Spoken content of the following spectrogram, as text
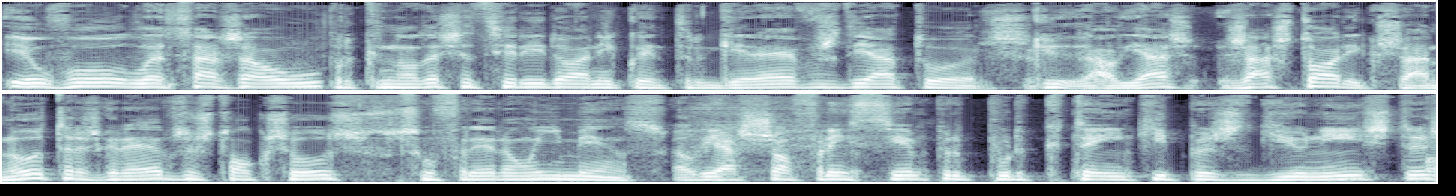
Eu vou lançar já o, porque não deixa de ser irónico entre greves de atores, que, aliás, já históricos, já noutras greves os talk shows sofreram imenso. Aliás, sofrem sempre porque têm equipas de guionistas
